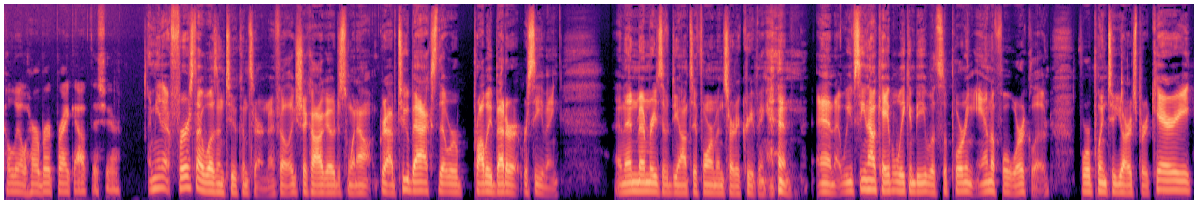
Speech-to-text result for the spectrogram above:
Khalil Herbert breakout this year? I mean, at first I wasn't too concerned. I felt like Chicago just went out, grabbed two backs that were probably better at receiving. And then memories of D'Onta Foreman started creeping in. And we've seen how capable we can be with supporting and a full workload 4.2 yards per carry,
